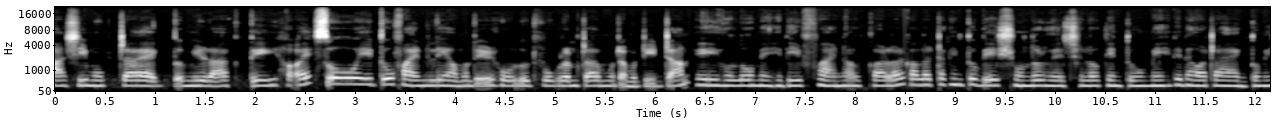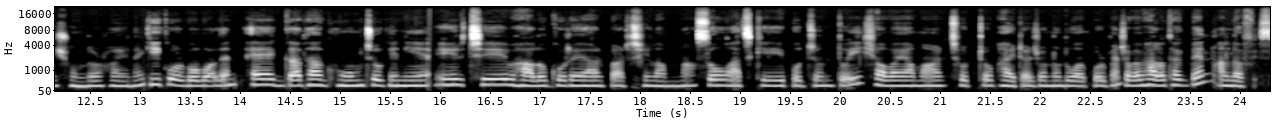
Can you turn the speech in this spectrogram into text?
হাসি মুখটা একদমই রাখতেই হয়। সো এই তো ফাইনালি আমাদের হলুদ প্রোগ্রামটা মোটামুটি ডান এই হলো মেহেদির ফাইনাল কালার কালারটা কিন্তু বেশ সুন্দর হয়েছিল, কিন্তু মেহেদি দেওয়াটা একদমই সুন্দর হয় নাই। কি করব বলেন? এক গাধা ঘুম চোখে নিয়ে এর চেয়ে ভালো করে আর পারছিলাম না। সো আজকে এই পর্যন্তই। সবাই আমার ছোট্ট ভাইটার জন্য দোয়া করবেন। সবাই ভালো থাকবেন। আল্লাহ হাফিজ।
